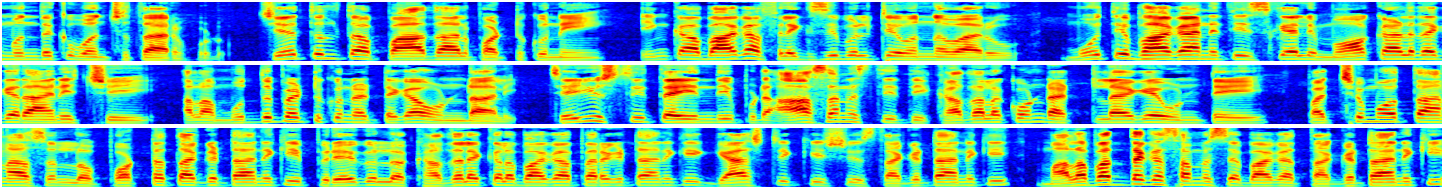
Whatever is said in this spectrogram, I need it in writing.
ముందుకు వంచుతారు ఇప్పుడు. చేతులతో పాదాలు పట్టుకుని ఇంకా బాగా ఫ్లెక్సిబిలిటీ ఉన్నవారు మూతి భాగాన్ని తీసుకెళ్ళి మోకాళ్ళ దగ్గర ఆనిచ్చి అలా ముద్దు పెట్టుకున్నట్టుగా ఉండాలి. చెయ్యి స్థితి అయింది. ఇప్పుడు ఆసన స్థితి కదలకుండా అట్లాగే ఉంటే పశ్చిమోత్తానాసనంలో పొట్ట తగ్గటానికి ప్రేగుల్లో కదలికలు బాగా పెరగటానికి గ్యాస్ట్రిక్ ఇష్యూస్ తగ్గటానికి మలబద్ధక సమస్య బాగా తగ్గటానికి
